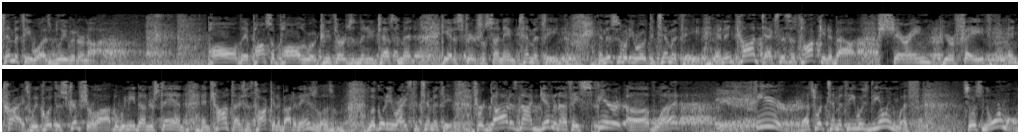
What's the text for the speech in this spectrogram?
Timothy was, believe it or not. Paul, the apostle Paul, who wrote two thirds of the New Testament, he had a spiritual son named Timothy. And this is what he wrote to Timothy. And in context, this is talking about sharing your faith in Christ. We quote the scripture a lot, but we need to understand in context is talking about evangelism. Look what he writes to Timothy. For God has not given us a spirit of what? Fear. Fear. That's what Timothy was dealing with. So it's normal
